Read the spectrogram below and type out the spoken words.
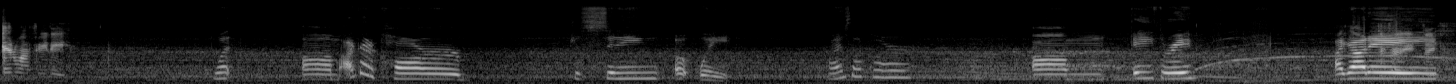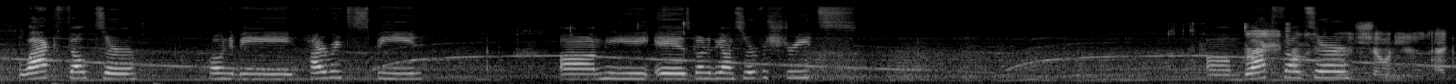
NYPD. What? Um, I got a car just sitting. Oh, wait. Why is that car? Um, 83. I got a black Feltzer. Going to be high rates of speed. Um, he is going to be on surface streets. Um, black Three, Charlie Feltzer. Andrews Showing you act-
